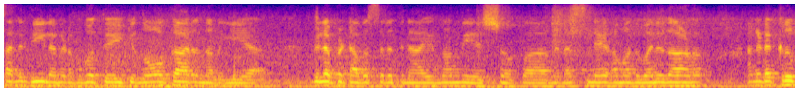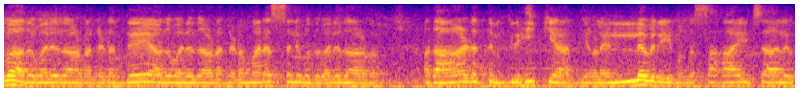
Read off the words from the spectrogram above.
സന്നിധിയിൽ അങ്ങയുടെ മുഖത്തേക്ക് നോക്കാനും നൽകിയ വിലപ്പെട്ട അവസരത്തിനായി നന്ദി യേശോപ്പ അങ്ങയുടെ സ്നേഹം അത് വലുതാണ്. അങ്ങയുടെ കൃപ അത് വലുതാണ് അങ്ങയുടെ ദയ അത് വലുതാണ് അങ്ങയുടെ മനസ്സലും അത് വലുതാണ്. അത് ആഴത്തിൽ ഗ്രഹിക്കാൻ ഞങ്ങളെല്ലാവരെയും അങ്ങ് സഹായിച്ചാലും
